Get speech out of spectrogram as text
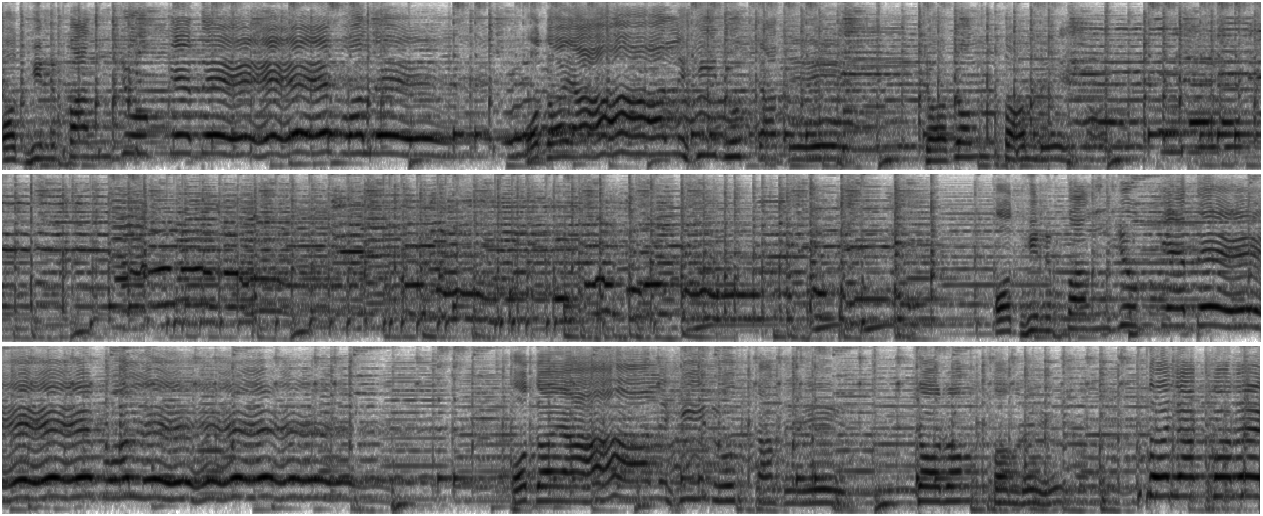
অধীন পাঞ্জুকে দে বলে, ও দয়াল হিরু চাঁদে চরণ তলে। অধীন পাঞ্জুকে দে বলে, ও দয়াল হিরু চাঁদে চরণ তলে। দয়া করে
